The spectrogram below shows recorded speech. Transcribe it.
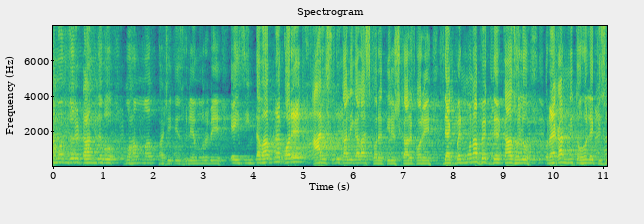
এমন জোরে টান দেব, মোহাম্মদ ফাঁসিতে ঝুলে মরবে। এই চিন্তা ভাবনা করে, আর শুধু গালিগালাজ করে, তিরস্কার করে। দেখবেন মোনাফেকদের কাজ হলো, রেগান্বিত হলে কিছু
